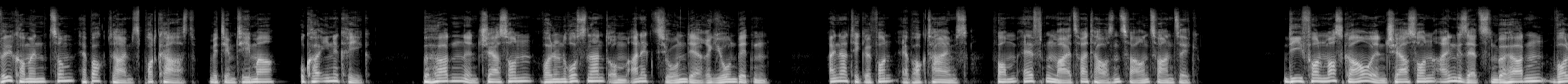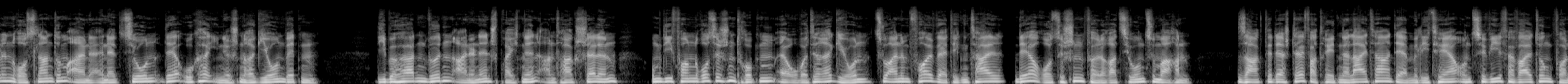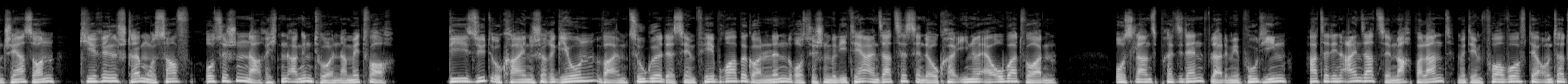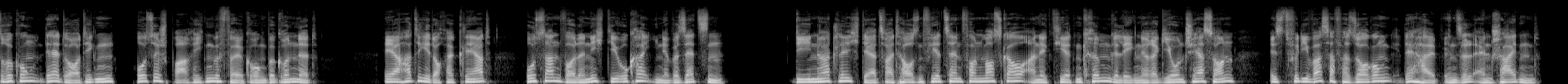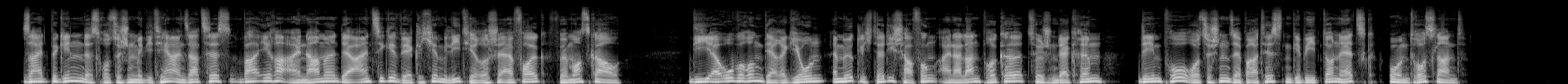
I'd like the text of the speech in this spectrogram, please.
Willkommen zum Epoch Times Podcast mit dem Thema Ukraine-Krieg. Behörden in Cherson wollen Russland um Annexion der Region bitten. Ein Artikel von Epoch Times vom 11. Mai 2022. Die von Moskau in Cherson eingesetzten Behörden wollen Russland um eine Annexion der ukrainischen Region bitten. Die Behörden würden einen entsprechenden Antrag stellen, um die von russischen Truppen eroberte Region zu einem vollwertigen Teil der russischen Föderation zu machen sagte der stellvertretende Leiter der Militär- und Zivilverwaltung von Cherson, Kirill Stremusov, russischen Nachrichtenagenturen am Mittwoch. Die südukrainische Region war im Zuge des im Februar begonnenen russischen Militäreinsatzes in der Ukraine erobert worden. Russlands Präsident Wladimir Putin hatte den Einsatz im Nachbarland mit dem Vorwurf der Unterdrückung der dortigen russischsprachigen Bevölkerung begründet. Er hatte jedoch erklärt, Russland wolle nicht die Ukraine besetzen. Die nördlich der 2014 von Moskau annektierten Krim gelegene Region Cherson ist für die Wasserversorgung der Halbinsel entscheidend. Seit Beginn des russischen Militäreinsatzes war ihre Einnahme der einzige wirkliche militärische Erfolg für Moskau. Die Eroberung der Region ermöglichte die Schaffung einer Landbrücke zwischen der Krim, dem prorussischen Separatistengebiet Donetsk und Russland.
